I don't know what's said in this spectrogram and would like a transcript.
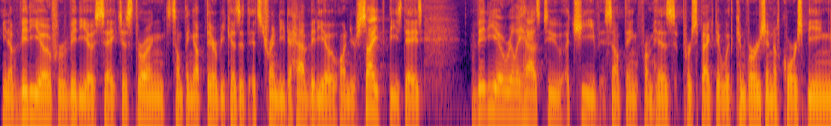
you know, video for video's sake, just throwing something up there because it, it's trendy to have video on your site these days video really has to achieve something from his perspective, with conversion, of course, being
